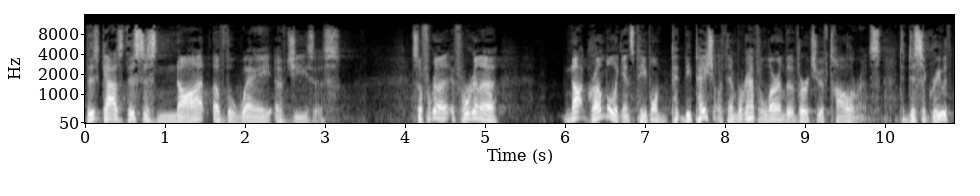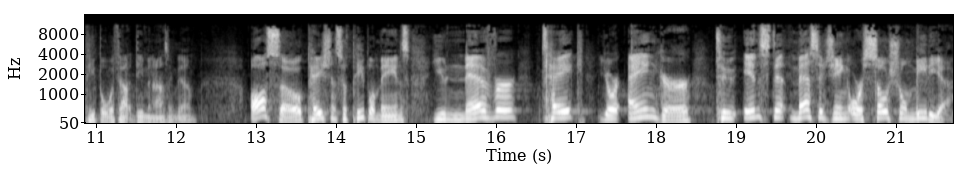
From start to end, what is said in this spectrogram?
This, guys, this is not of the way of Jesus. So if we're gonna, if we're gonna not grumble against people and p- be patient with them, we're going to have to learn the virtue of tolerance, to disagree with people without demonizing them. Also, patience with people means you never take your anger to instant messaging or social media.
